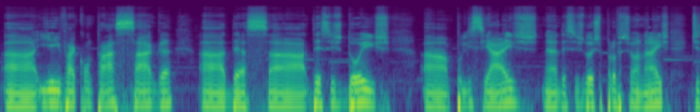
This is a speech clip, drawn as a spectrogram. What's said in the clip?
Uh, e vai contar a saga uh, dessa, desses dois uh, policiais, né, desses dois profissionais, de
